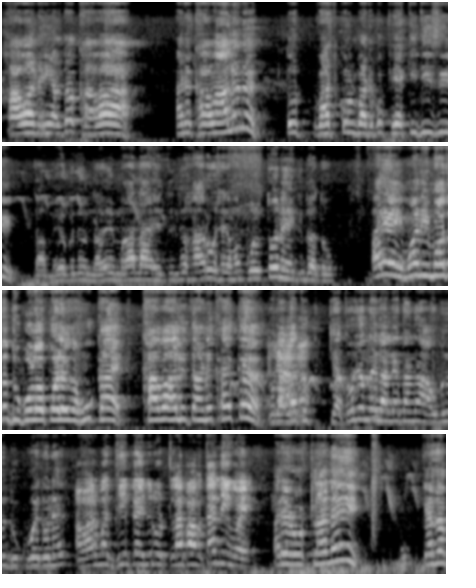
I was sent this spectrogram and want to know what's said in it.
ખાવા નહીં હાલતો ખાવા. અને ખાવા હાલે ને તો વાટકો વાટકો ફેંકી દીધી તમે કીધું નવી માલ આવે તો સારું છે એમાં બોલતો નહીં કીધું તો. અરે ઈમોન ઈમો તો દુબળો પડ્યો તો હું ખાય? ખાવા હાલી તાણે ખાય કે? તું લાલા તું કહેતો છે નહીં લાલે તને આવું બધું દુઃખ હોય તો લે. અમારા બધી કઈ રોટલા ભાવતા નહીં હોય. અરે રોટલા નહીં. કે તો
